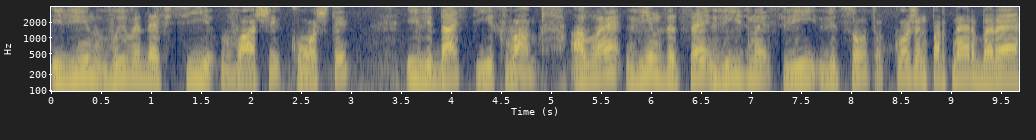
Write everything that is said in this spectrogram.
і він виведе всі ваші кошти. І віддасть їх вам, але він за це візьме свій відсоток. Кожен партнер бере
